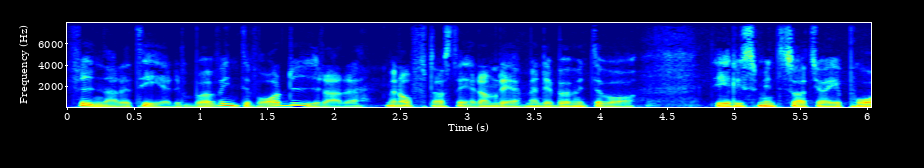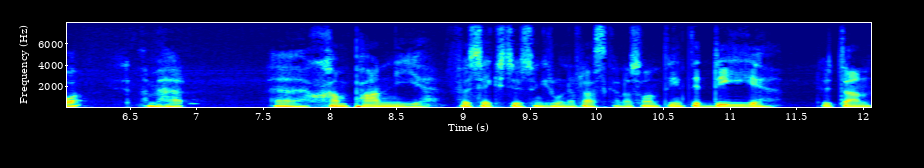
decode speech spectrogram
finare teer. Det behöver inte vara dyrare, men oftast är de det. Men det behöver inte vara, det är liksom inte så att jag är på de här eh, champagne för 6000 kronor flaskan och sånt. Det är inte det, utan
